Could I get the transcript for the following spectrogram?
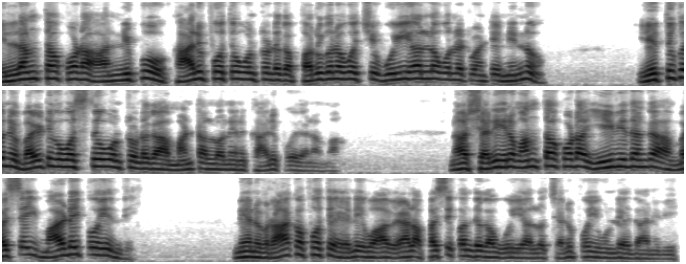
ఇల్లంతా కూడా నిప్పు కాలిపోతూ ఉంటుండగా పరుగున వచ్చి ఉయ్యాల్లో ఉన్నటువంటి నిన్ను ఎత్తుకుని బయటకు వస్తూ ఉంటుండగా మంటల్లో నేను కాలిపోయానమ్మా. నా శరీరం అంతా కూడా ఈ విధంగా మసై మాడైపోయింది. నేను రాకపోతే నీవు ఆ వేళ పసికొందుగా ఊయాల్లో చనిపోయి ఉండేదానివి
